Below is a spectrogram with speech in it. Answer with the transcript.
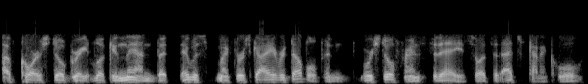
of course, still great looking then, but it was my first guy I ever doubled, and we're still friends today. So it's that's kind of cool.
